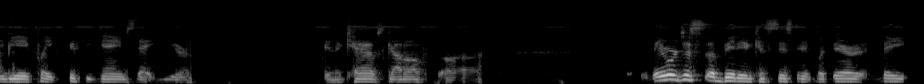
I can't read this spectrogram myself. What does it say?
NBA played 50 games that year, and the Cavs got off. Uh, they were just a bit inconsistent, but they're they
